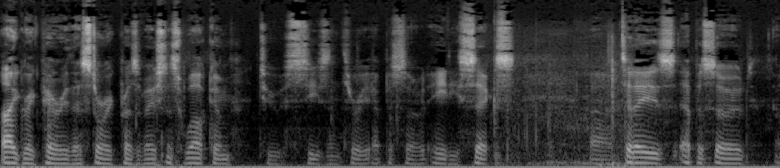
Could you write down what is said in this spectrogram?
Hi, Greg Perry, the historic preservationist. Welcome to season three, episode 86. Uh, today's episode, uh,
